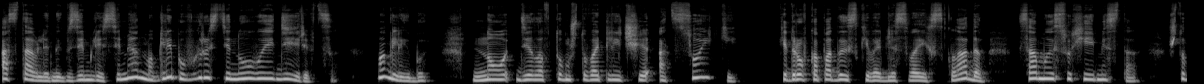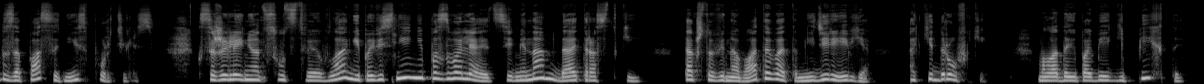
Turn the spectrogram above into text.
оставленных в земле семян могли бы вырасти новые деревца. Могли бы. Но дело в том, что в отличие от сойки, Кедровка подыскивает для своих складов самые сухие места, чтобы запасы не испортились. К сожалению, отсутствие влаги по весне не позволяет семенам дать ростки, так что виноваты в этом не деревья, а кедровки. Молодые побеги пихты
